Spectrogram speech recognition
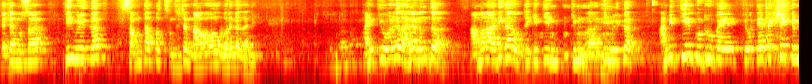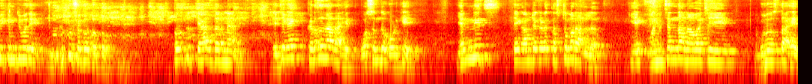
त्याच्यानुसार ती मिळकत समता संस्थेच्या नावावर वर्ग झाली. आणि ती वर्ग झाल्यानंतर आम्हाला अधिकार होते की ती ती मिळकत आम्ही तीन कोटी रुपये किंवा त्यापेक्षाही कमी किमतीमध्ये विकू शकत होतो. परंतु त्याच दरम्यान हे जे काही कर्जदार आहेत वसंत घोडके यांनीच एक आमच्याकडे कस्टमर आणलं की एक मनचंदा नावाचे गृहस्थ आहेत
